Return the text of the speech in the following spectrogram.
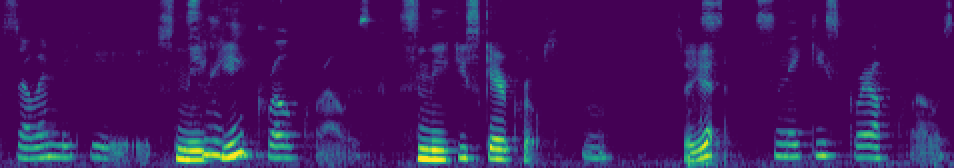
Seven sneaky Sneaky, crow crows. sneaky scarecrows. Mm. Say it. Sneaky scarecrows.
